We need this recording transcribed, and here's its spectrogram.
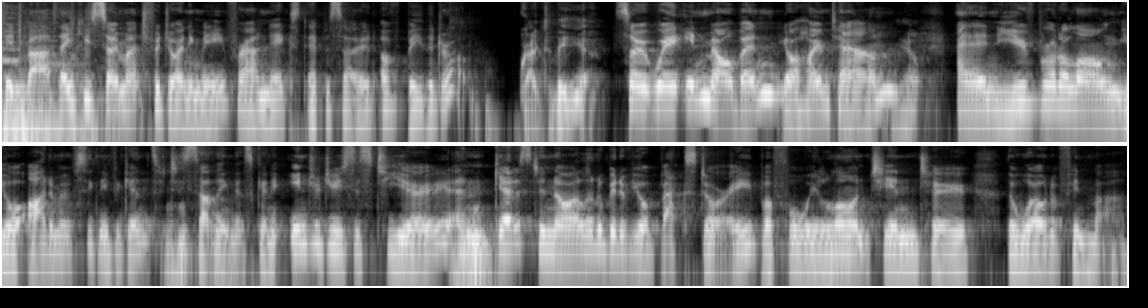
Finbar, thank you so much for joining me for our next episode of Be the Drop. Great to be here. So we're in Melbourne, your hometown, yep. and you've brought along your item of significance, which mm-hmm. is something that's going to introduce us to you and mm-hmm. get us to know a little bit of your backstory before we launch into the world of Finbar.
